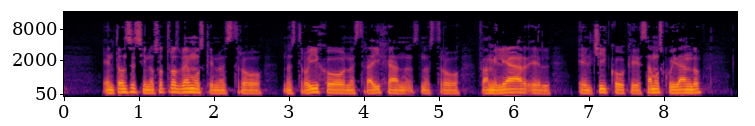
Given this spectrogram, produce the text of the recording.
Entonces, si nosotros vemos que nuestro nuestro hijo, nuestra hija, nuestro familiar, el, el chico que estamos cuidando,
